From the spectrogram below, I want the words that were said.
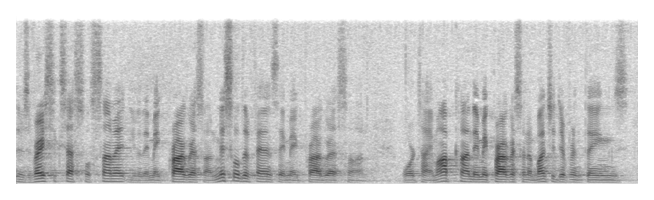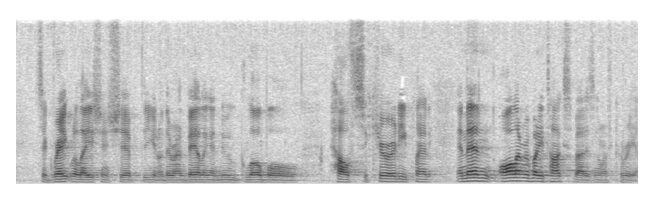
there's a very successful summit. You know, they make progress on missile defense. They make progress on wartime OPCON. They make progress on a bunch of different things. It's a great relationship. You know, they're unveiling a new global health security plan. And then all everybody talks about is North Korea,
